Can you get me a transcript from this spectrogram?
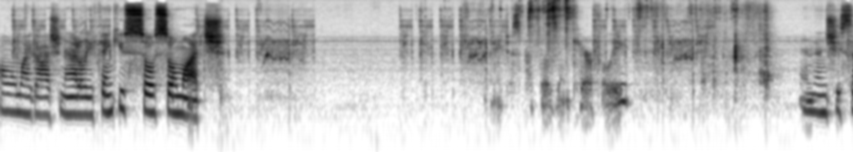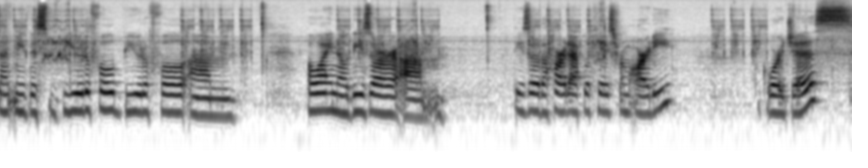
Oh my gosh, Natalie, thank you so, so much. Let me just put those in carefully. And then she sent me this beautiful, beautiful, um, oh, I know, these are, um, these are the heart appliques from Artie. Gorgeous.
